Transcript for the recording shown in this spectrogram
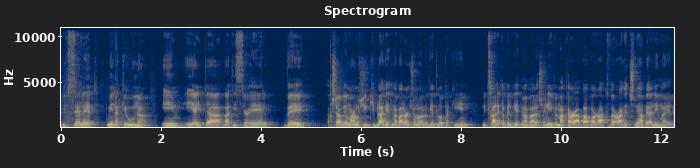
נפסלת מן הכהונה. אם היא הייתה בת ישראל, ועכשיו אמרנו שהיא קיבלה גט מהבעל הראשון אבל גט לא תקין, והיא צריכה לקבל גט מהבעל השני, ומה קרה? בא ברק והרג את שני הבעלים האלה.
